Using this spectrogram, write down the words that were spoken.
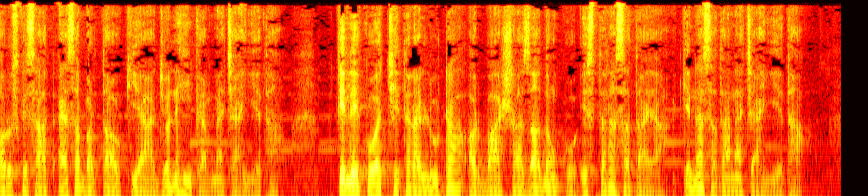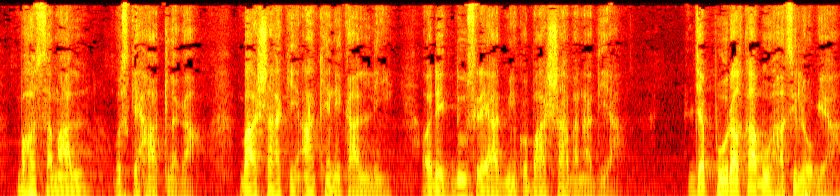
और उसके साथ ऐसा बर्ताव किया जो नहीं करना चाहिए था। किले को अच्छी तरह लूटा और बादशाहजादों को इस तरह सताया कि न सताना चाहिए था। बहुत संभाल उसके हाथ लगा। बादशाह की आँखें निकाल ली और एक दूसरे आदमी को बादशाह बना दिया। जब पूरा काबू हासिल हो गया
